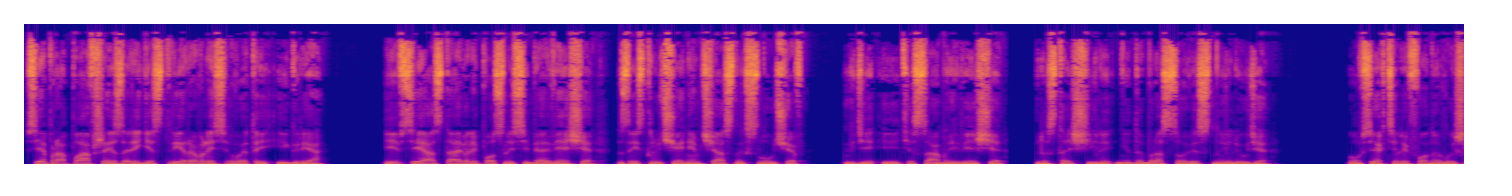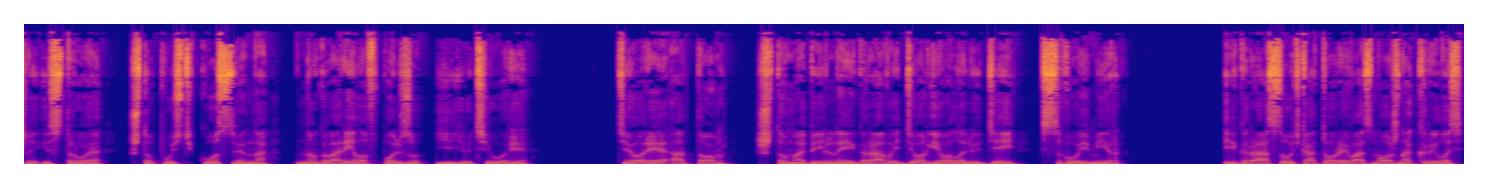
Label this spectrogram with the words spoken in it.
Все пропавшие зарегистрировались в этой игре. И все оставили после себя вещи, за исключением частных случаев, где эти самые вещи растащили недобросовестные люди. У всех телефоны вышли из строя, что пусть косвенно, но говорило в пользу ее теории. Теория о том, что мобильная игра выдергивала людей в свой мир. Игра, суть которой, возможно, крылась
